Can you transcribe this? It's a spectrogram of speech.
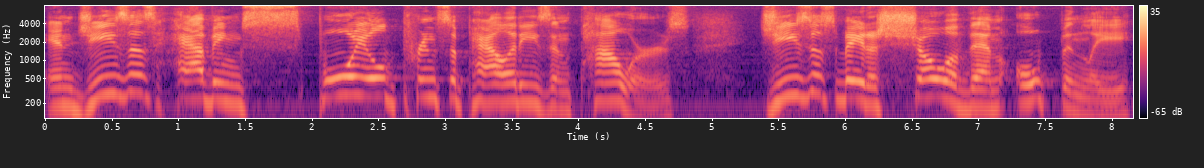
And Jesus, having spoiled principalities and powers, Jesus made a show of them openly,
